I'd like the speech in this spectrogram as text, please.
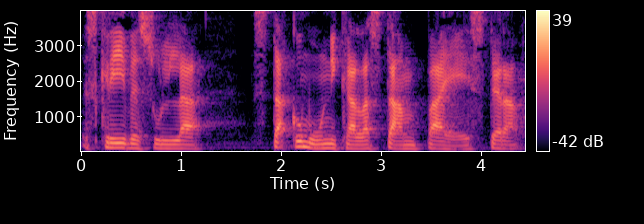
scrive sulla sta, comunica alla stampa estera.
